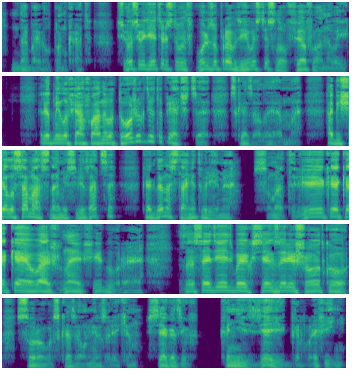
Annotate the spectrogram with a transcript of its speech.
— добавил Панкрат. «Все свидетельствует в пользу правдивости слов Феофановой». Людмила Феофанова тоже где-то прячется», — сказала Эмма. «Обещала сама с нами связаться, когда настанет время». «Смотри-ка, какая важная фигура! Засадить бы их всех за решетку», — сурово сказал Мирзаликин. «Всех этих князей и графинь,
